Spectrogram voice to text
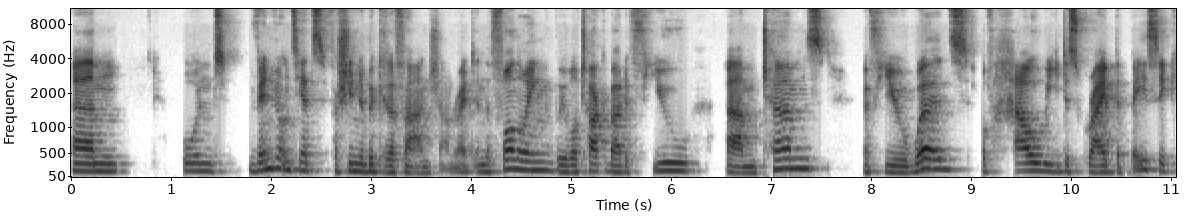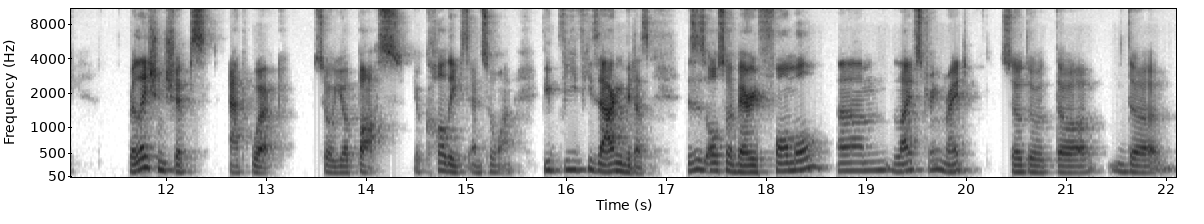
Ähm, und wenn wir uns jetzt verschiedene Begriffe anschauen, right? In the following, we will talk about a few um, terms, a few words of how we describe the basic relationships at work. So your boss, your colleagues, and so on. Wie, wie, wie sagen wir das? This is also a very formal um, live stream, right? So the the the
